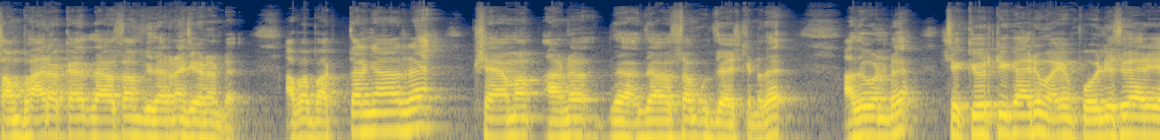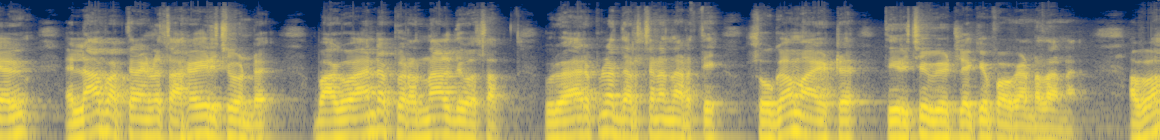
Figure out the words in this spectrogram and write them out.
സംഭാരമൊക്കെ ദേവസ്വം വിതരണം ചെയ്യുന്നുണ്ട്. അപ്പോൾ ഭക്തന്മാരുടെ ക്ഷേമം ആണ് ദിവസം ഉദ്ദേശിക്കുന്നത്. അതുകൊണ്ട് സെക്യൂരിറ്റിക്കാരുമായും പോലീസുകാരെയും എല്ലാ ഭക്തജനങ്ങളും സഹകരിച്ചുകൊണ്ട് ഭഗവാന്റെ പിറന്നാൾ ദിവസം ഗുരുവായൂരപ്പന്റെ ദർശനം നടത്തി സുഖമായിട്ട് തിരിച്ച് വീട്ടിലേക്ക് പോകേണ്ടതാണ്. അപ്പോൾ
